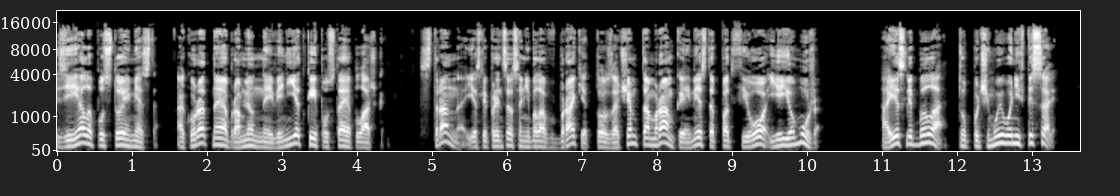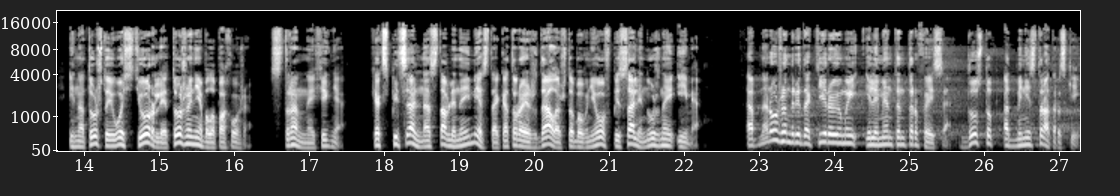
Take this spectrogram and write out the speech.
зияло пустое место. Аккуратная, обрамленная виньеткой пустая плашка. Странно, если принцесса не была в браке, то зачем там рамка и место под фио ее мужа? А если была, то почему его не вписали? И на то, что его стерли, тоже не было похоже. Странная фигня. Как специально оставленное место, которое ждало, чтобы в него вписали нужное имя. Обнаружен редактируемый элемент интерфейса. Доступ администраторский.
